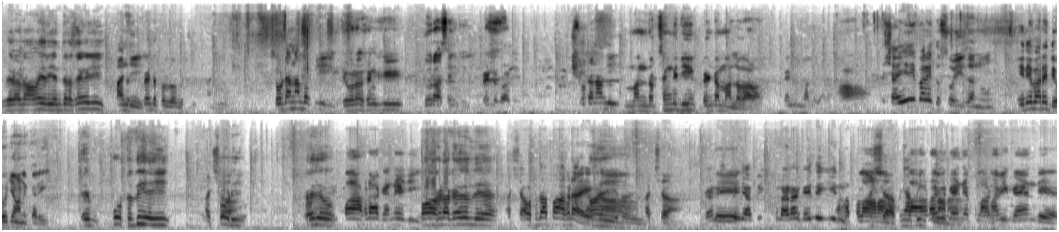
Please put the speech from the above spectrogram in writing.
ਮੇਰਾ ਨਾਮ ਹੈ ਰਜਿੰਦਰ ਸਿੰਘ ਜੀ ਹਾਂਜੀ। ਪਿੰਡ ਫੁੱਲੋ ਮਿੱਟੀ ਤੁਹਾਡਾ ਨਾਮ ਬਾਪੂ ਜੀ? ਜੋਰਾ ਸਿੰਘ ਜੀ। ਜੋਰਾ ਸਿੰਘ ਜੀ। ਪਿੰਡ ਵਾਲੇ। ਤੁਹਾਡਾ ਨਾਮ ਜੀ? ਮੰਦਰ ਸਿੰਘ ਜੀ ਪਿੰਡ ਮੱਲਵਾਲਾ। ਪਿੰਡ ਮਲਵਾ ਹਾਂ। ਅੱਛਾ ਇਹ ਬਾਰੇ ਦੱਸੋ ਜੀ ਸਾਨੂੰ ਇਹਦੇ ਬਾਰੇ ਦਿਓ ਜਾਣਕਾਰੀ। ਇਹ ਉੱਠਦੀ ਹੈ ਜੀ ਅੱਛਾ। ਘੋੜੀ। ਕਹਿੰਦੇ ਉਹ ਪਾਖੜਾ ਕਹਿੰਦੇ ਜੀ। ਪਾਖੜਾ ਕਹਿ ਦਿੰਦੇ ਆ। ਅੱਛਾ ਉੱਠਦਾ ਪਾਖੜਾ ਹੈ। ਹਾਂਜੀ ਹਾਂਜੀ ਅੱਛਾ। ਕਹਿੰਦੇ ਪੰਜਾਬੀ ਚ ਫਲਾਣਾ ਕਹਿੰਦੇ ਜੀ ਇਹਨੂੰ। ਪਲਾਣਾ ਅੱਛਾ, ਪੰਜਾਬੀ ਪਲਾਣਾ। ਕਹਿੰਦੇ ਪਲਾਣਾ ਵੀ ਕਹਿੰਦੇ ਆ।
